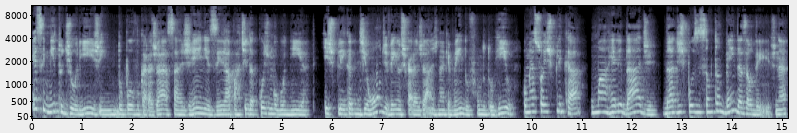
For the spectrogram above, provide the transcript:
Esse mito de origem do povo Carajá, essa gênese a partir da cosmogonia que explica de onde vêm os carajás, né, que vem do fundo do rio, começou a explicar uma realidade da disposição também das aldeias, né?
